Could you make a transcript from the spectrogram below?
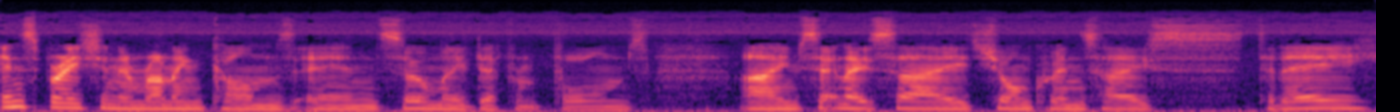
Inspiration in running comes in so many different forms. I'm sitting outside Sean Quinn's house today.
